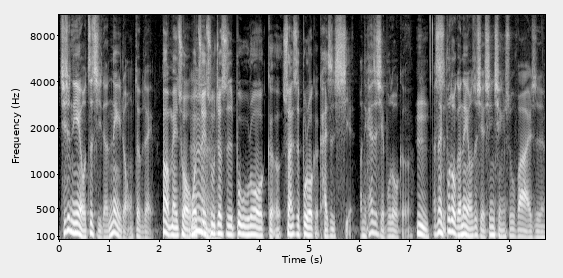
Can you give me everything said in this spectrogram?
其实你也有自己的内容，对不对？哦，没错，我最初就是部落格，算是部落格开始写。哦，你开始写部落格，嗯，啊那你部落格内容是写心情抒发还是？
